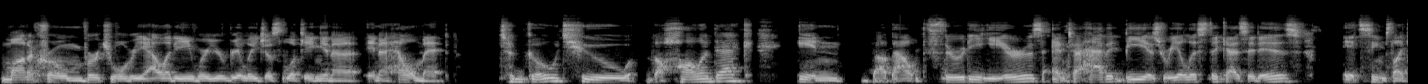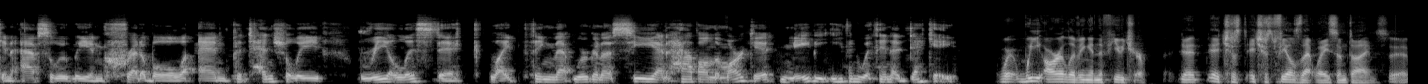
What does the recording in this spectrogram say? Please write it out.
monochrome virtual reality where you're really just looking in a in a helmet to go to the holodeck in about 30 years and to have it be as realistic as it is, it seems like an absolutely incredible and potentially realistic like thing that we're going to see and have on the market maybe even within a decade. We're, we are living in the future. It, it just it just feels that way sometimes. Uh,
